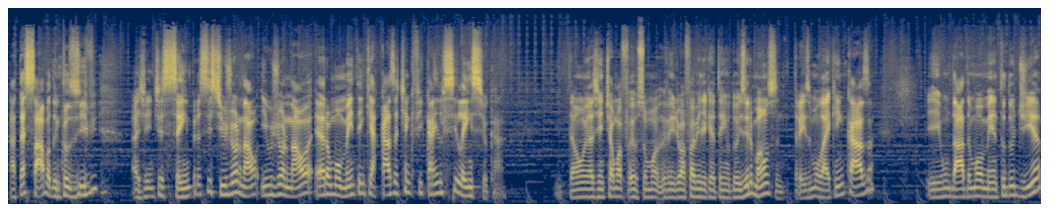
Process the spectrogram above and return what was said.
até sábado, inclusive. A gente sempre assistia o jornal e o jornal era o momento em que a casa tinha que ficar em silêncio, cara. Então a gente é uma. Eu sou uma, venho de uma família que eu tenho dois irmãos, três moleques em casa. E um dado momento do dia,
